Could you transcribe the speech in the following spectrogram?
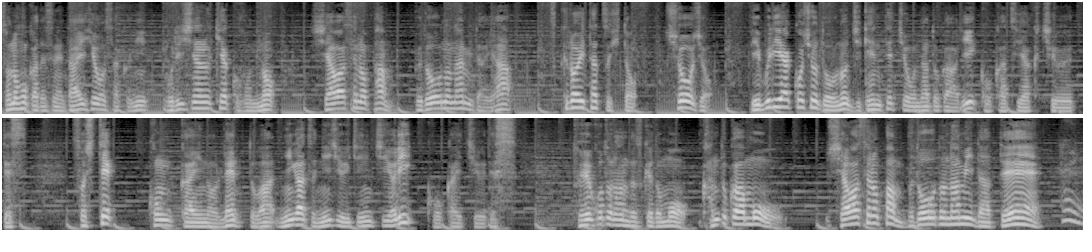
その他ですね代表作にオリジナル脚本の「幸せのパンぶどうの涙」や「繕い立つ人少女ビブリア古書道の事件手帳」などがありご活躍中です。そして今回の「レッド」は2月21日より公開中です。ということなんですけども監督はもう「幸せのパンぶどうの涙で」はい、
